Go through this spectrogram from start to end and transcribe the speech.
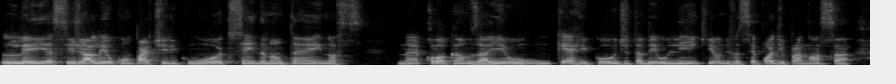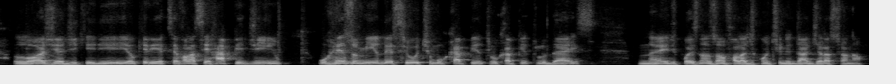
leia, se já leu, compartilhe com outros, se ainda não tem, nós né, colocamos aí um, um, QR Code, também o um link, onde você pode ir para a nossa loja e adquirir, e eu queria que você falasse rapidinho um resuminho desse último capítulo, capítulo 10, né, e depois nós vamos falar de continuidade geracional.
